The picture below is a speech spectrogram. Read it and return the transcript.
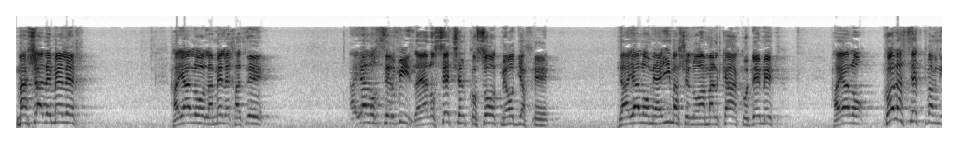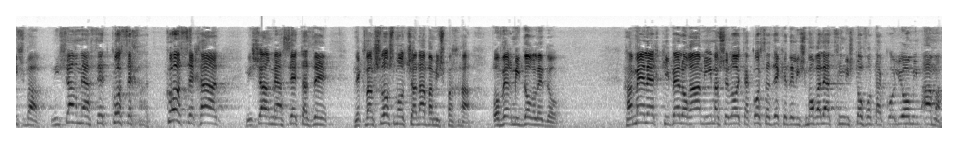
משל למלך, היה לו, למלך הזה, היה לו סרוויז, היה לו סט של כוסות מאוד יפה, זה היה לו מהאימא שלו, המלכה הקודמת, היה לו, כל הסט כבר נשבר, נשאר מהסט כוס אחד, כוס אחד נשאר מהסט הזה, זה כבר 300 שנה במשפחה, עובר מדור לדור. המלך קיבל הוראה מאימא שלו את הכוס הזה כדי לשמור עליה, צריכים לשטוף אותה כל יום עם אמה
